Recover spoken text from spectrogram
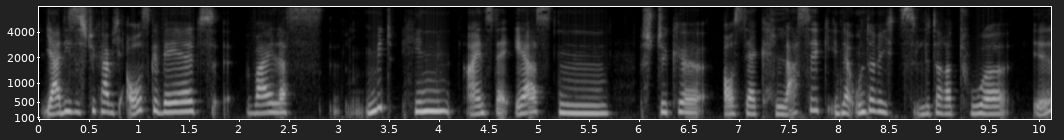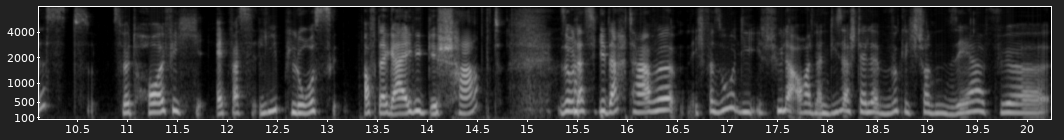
Ja, dieses Stück habe ich ausgewählt, weil das mithin eins der ersten Stücke aus der Klassik in der Unterrichtsliteratur ist. Es wird häufig etwas lieblos auf der Geige geschabt, so dass ich gedacht habe, ich versuche die Schüler auch an dieser Stelle wirklich schon sehr für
